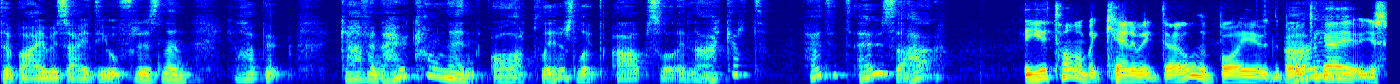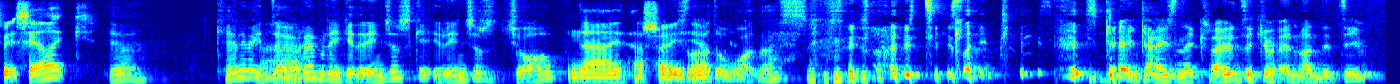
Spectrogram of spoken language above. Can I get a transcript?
Dubai was ideal for us. And then you're like, but Gavin, how come then all our players looked absolutely knackered? How did how's that? Are you talking about Kenny McDowall, the boy, the baldy guy who used to be at Celtic? Yeah. Kenny McDowall, remember he get the Rangers get the Rangers job? Nah, that's right. He's like, yeah. I don't want this. he's like, he's getting guys in the crowd to come out and run the team.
